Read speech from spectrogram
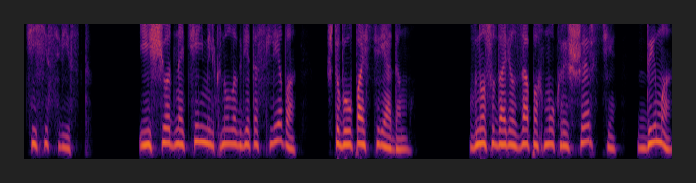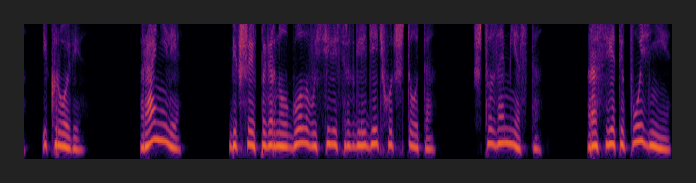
Тихий свист. И еще одна тень мелькнула где-то слева, чтобы упасть рядом. В нос ударил запах мокрой шерсти, дыма и крови. «Ранили?» Бекшеев повернул голову, силясь разглядеть хоть что-то. «Что за место? Рассветы поздние,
